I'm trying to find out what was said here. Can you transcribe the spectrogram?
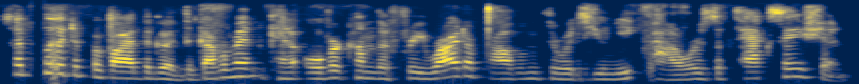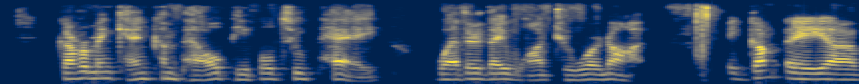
Simply to provide the good. The government can overcome the free rider problem through its unique powers of taxation. Government can compel people to pay whether they want to or not a, a uh,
